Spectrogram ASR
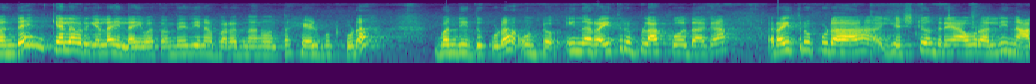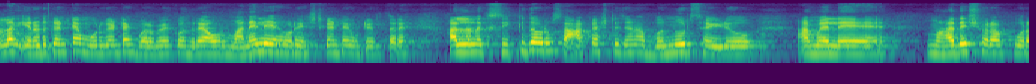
ಬಂದೆ. ಕೆಲವರಿಗೆಲ್ಲ ಇಲ್ಲ, ಇವತ್ತೊಂದೇ ದಿನ ಬರೋದು ನಾನು ಅಂತ ಹೇಳ್ಬಿಟ್ಟು ಕೂಡ ಬಂದಿದ್ದು ಕೂಡ ಉಂಟು. ಇನ್ನು ರೈತರ ಬ್ಲಾಕ್ ಹೋದಾಗ ರೈತರು ಕೂಡ ಎಷ್ಟು ಅಂದರೆ ಅವ್ರು ಅಲ್ಲಿ ನಾಲ್ಕು, ಎರಡು ಗಂಟೆ, ಮೂರು ಗಂಟೆಗೆ ಬರಬೇಕು ಅಂದರೆ ಅವ್ರ ಮನೇಲಿ ಅವ್ರು ಎಷ್ಟು ಗಂಟೆಗೆ ಬಿಟ್ಟಿರ್ತಾರೆ ಅಲ್ಲಿ ನನಗೆ ಸಿಕ್ಕಿದವರು ಸಾಕಷ್ಟು ಜನ ಬನ್ನೂರು ಸೈಡು ಆಮೇಲೆ ಮಹದೇಶ್ವರಪುರ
